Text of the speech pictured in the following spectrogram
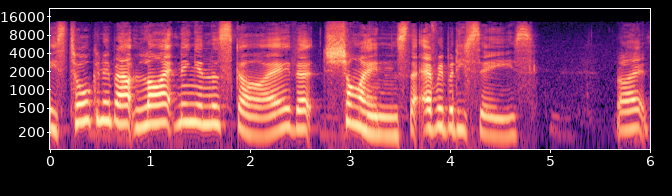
He's talking about lightning in the sky that shines, that everybody sees. Right?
